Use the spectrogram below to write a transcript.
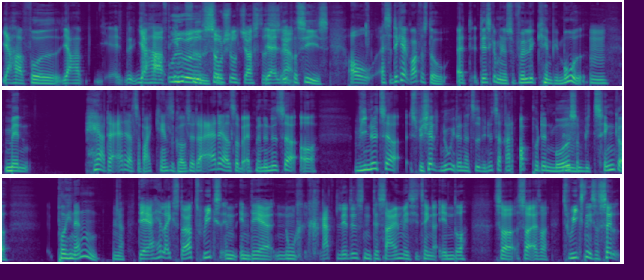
Jeg har fået... Jeg har, jeg, Jeg har haft udøvet social justice. Ja, lige ja. præcis. Og altså, det kan jeg godt forstå, at det skal man jo selvfølgelig kæmpe imod. Mm. Men her, der er det altså bare ikke cancel culture. Der er det altså, at man er nødt til at... Vi er nødt til at, specielt nu i den her tid, vi er nødt til at rette op på den måde, mm. Som vi tænker på hinanden. Ja. Det er heller ikke større tweaks, end, end det er nogle ret lette sådan, designmæssige ting at ændre. Så, så altså, tweaksen i sig selv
